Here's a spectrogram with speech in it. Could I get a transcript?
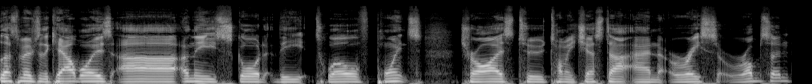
Let's move to the Cowboys. Uh, only scored the 12 points. Tries to Tommy Chester and Reece Robson.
